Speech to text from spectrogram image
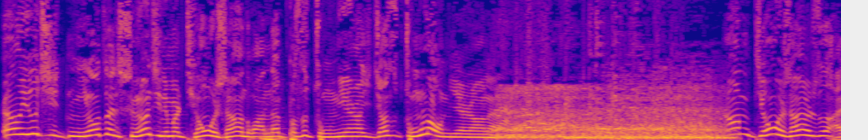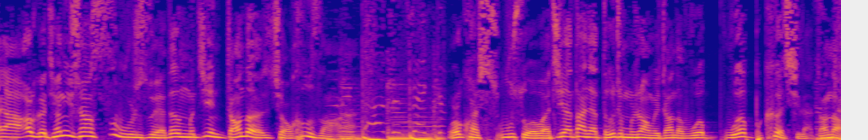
然后尤其你要在摄像机里面听我声音的话，那不是中年人，已经是中老年人了。听我声音是，哎呀，二哥听你声音四五十岁，但是没见长得小后生啊。我说快无所谓，既然大家都这么认为，真的，我我不客气了，真的。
